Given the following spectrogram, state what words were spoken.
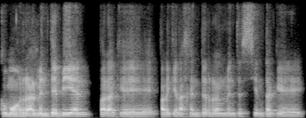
como realmente bien para que, para que la gente realmente sienta que,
